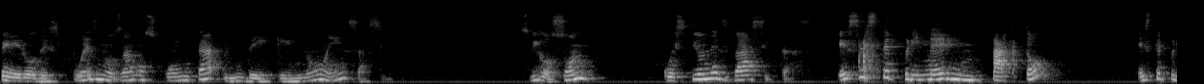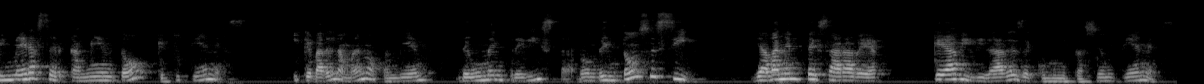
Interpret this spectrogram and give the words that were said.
pero después nos damos cuenta de que no es así. Digo, son cuestiones básicas. Es este primer impacto, este primer acercamiento que tú tienes y que va de la mano también de una entrevista, donde entonces sí, ya van a empezar a ver qué habilidades de comunicación tienes.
